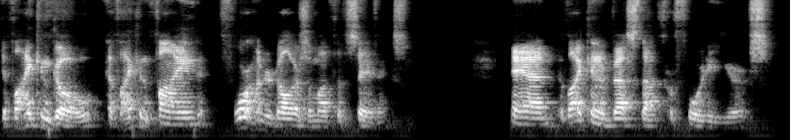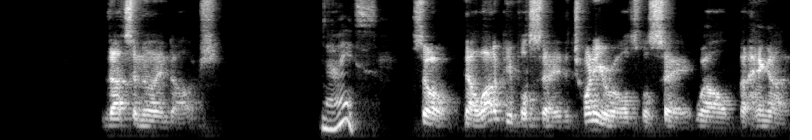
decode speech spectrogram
if I can go, if I can find $400 a month of savings, and if I can invest that for 40 years, that's a million dollars. Nice. So now a lot of people say, the 20 year olds will say, well, but hang on,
